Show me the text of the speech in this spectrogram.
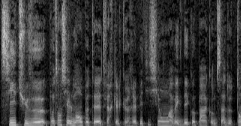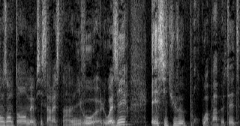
Si tu veux potentiellement peut-être faire quelques répétitions avec des copains comme ça de temps en temps, même si ça reste à un niveau euh, loisir. Et si tu veux, pourquoi pas peut-être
